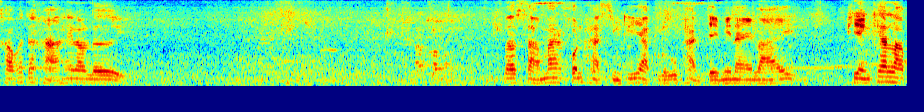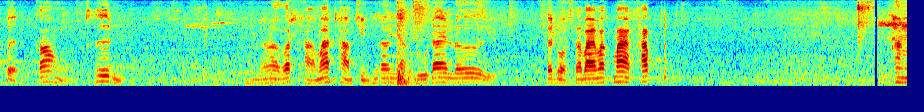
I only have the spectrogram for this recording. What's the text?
เขาก็จะหาให้เราเลย เราสามารถค้นหาสิ่งที่อยากรู้ผ่าน Gemini Lite เพียงแค่เราเปิดกล้องขึ้น แล้วเราก็สามารถถามสิ่งที่เราอยากรู้ได้เลย สะดวกสบายมาก ๆ ครับ ทาง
